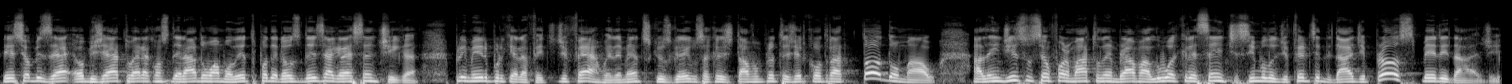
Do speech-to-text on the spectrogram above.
esse objeto era considerado um amuleto poderoso desde a Grécia Antiga. Primeiro, porque era feito de ferro, elementos que os gregos acreditavam proteger contra todo o mal. Além disso, seu formato lembrava a lua crescente, símbolo de fertilidade e prosperidade.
